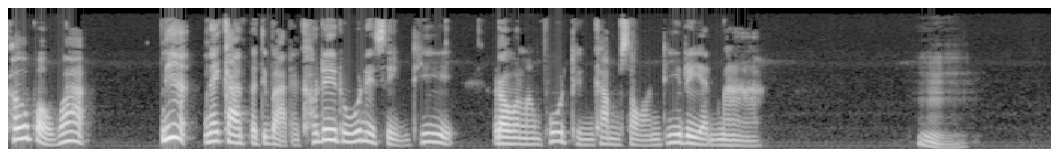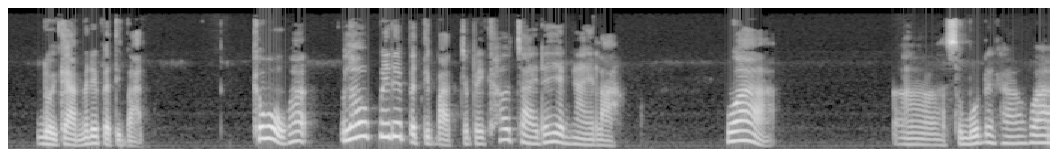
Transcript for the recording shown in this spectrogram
เขาก็บอกว่า เนี่ยในการปฏิบัติเขาได้รู้ในสิ่งที่เรากำลังพูดถึงคำสอนที่เรียนมาโดยการไม่ได้ปฏิบัติ เขาบอกว่าแล้วไม่ได้ปฏิบัติจะไปเข้าใจได้ยังไงล่ะ ว่าสมมุตินะคะว่า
